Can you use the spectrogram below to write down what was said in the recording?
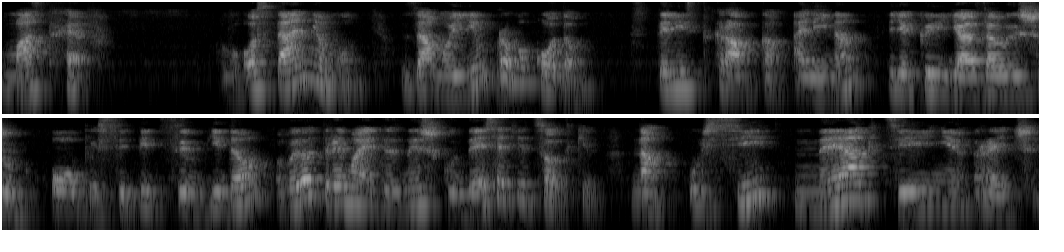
Must Have. В останньому за моїм промокодом стиліст.аліна, який я залишу в описі під цим відео, ви отримаєте знижку 10% на усі неакційні речі.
